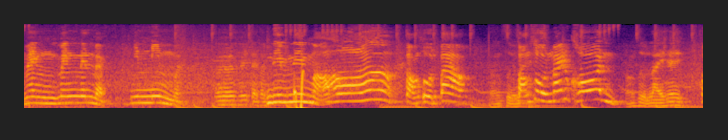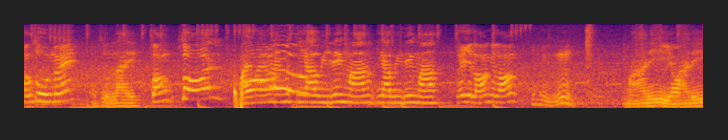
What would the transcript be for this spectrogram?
แม่งแม่งเล่นแบบนิ่มๆอะเออเฮ้ยแต่ตอนนิ่มๆเหรอสองศูนย์เปล่า สองศูนย์สองศูนย์ไหมทุกคนสองศูนย์ไรเฮ้ยสองศูนย์ไหมสองศูนย์ไรสองศูนย์ไม่ไม่ไม่เมื่อกี้เอาวีเด้งมาเมื่อกี้เอาวีเด้งมาเฮ้ยอย่าร้องอย่าร้องอื้อหือมาดิเดี๋ยวมาดิ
